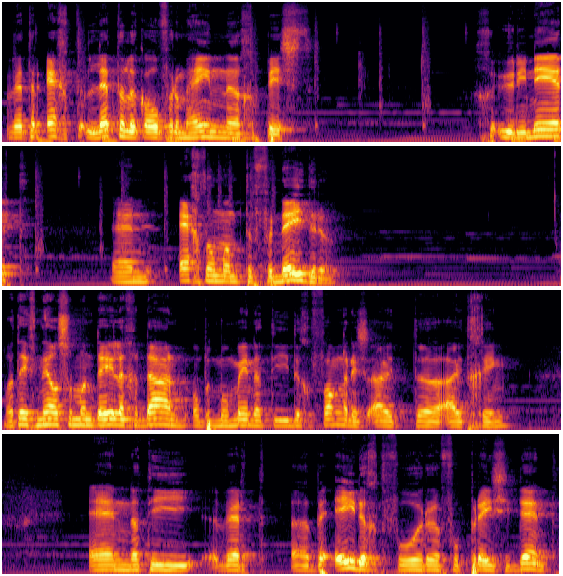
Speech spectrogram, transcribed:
werd er echt letterlijk over hem heen uh, gepist. Geurineerd. En echt om hem te vernederen. Wat heeft Nelson Mandela gedaan op het moment dat hij de gevangenis uit, uh, uitging? En dat hij werd uh, beëdigd voor, voor president.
